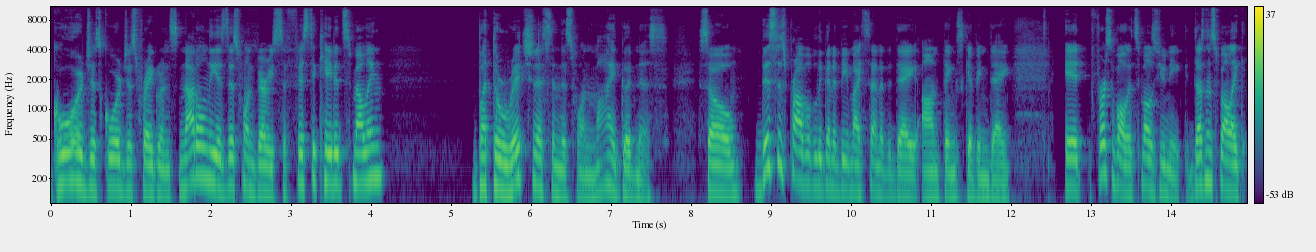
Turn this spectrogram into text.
gorgeous, gorgeous fragrance. Not only is this one very sophisticated smelling, but the richness in this one, my goodness. So this is probably going to be my scent of the day on Thanksgiving Day. It first of all, it smells unique. It doesn't smell like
